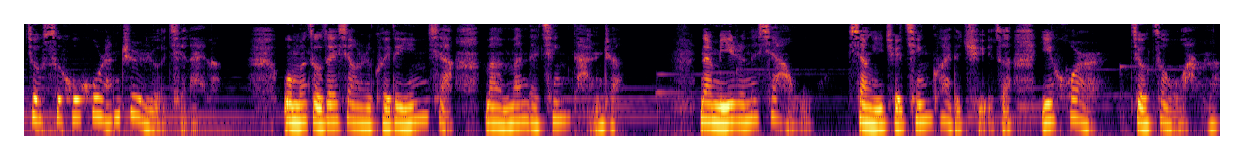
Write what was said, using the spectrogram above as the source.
就似乎忽然炙热起来了。我们走在向日葵的荫下，慢慢的轻弹着，那迷人的下午像一阙轻快的曲子，一会儿就奏完了。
